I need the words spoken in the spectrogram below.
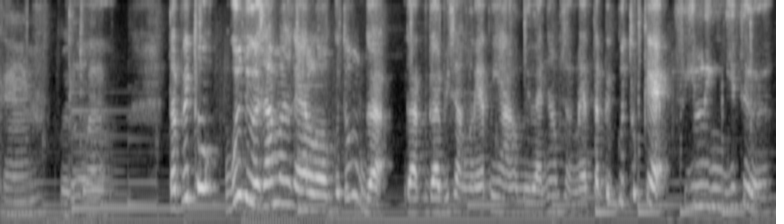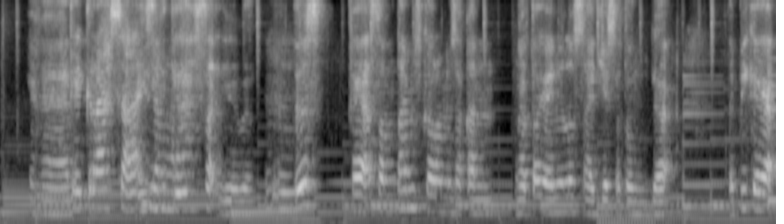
kan Betul. Gelap. Tapi tuh gue juga sama kayak lo, gue tuh nggak nggak bisa ngeliat nih, alhamdulillahnya nggak bisa ngeliat. Tapi gue tuh kayak feeling gitu loh, ya kan kayak kerasa bisa gitu. ngerasa gitu Mm-mm. terus kayak sometimes kalau misalkan nggak tahu ya ini lo suggest atau enggak tapi kayak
